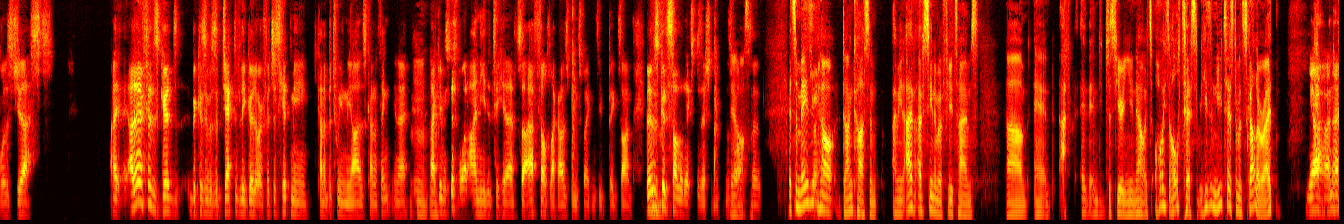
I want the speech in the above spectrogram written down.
was just. I, I don't know if it was good because it was objectively good or if it just hit me kind of between the eyes kind of thing, you know? Mm, like it was just what I needed to hear. So I felt like I was being spoken to big time. But it was Mhm. good, solid exposition as Yeah, well. awesome. So It's amazing how Don Carson. I mean, I've I've seen him a few times, um, and and, and just hearing you now, it's always Old Testament. He's a New Testament scholar, right? Yeah, I know.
